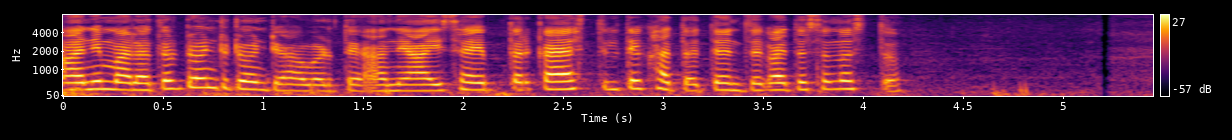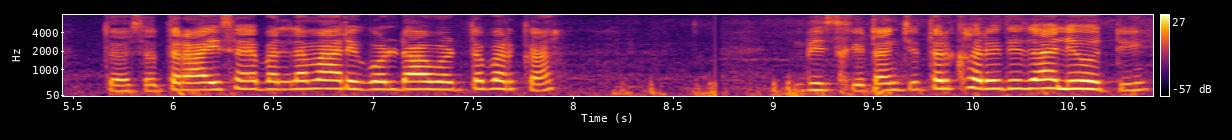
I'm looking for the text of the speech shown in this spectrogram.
आणि मला तर ट्वेंटी ट्वेंटी आवडते आणि आईसाहेब तर काय असतील ते खातात त्यांचं काय तसं नसतं. तसं तर आईसाहेबांना मॅरीगोल्ड आवडतं बरं का. बिस्किटांची तर खरेदी झाली होती.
